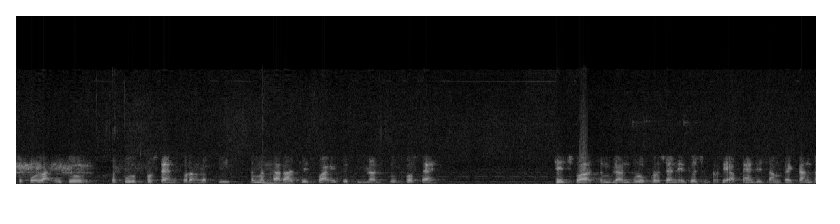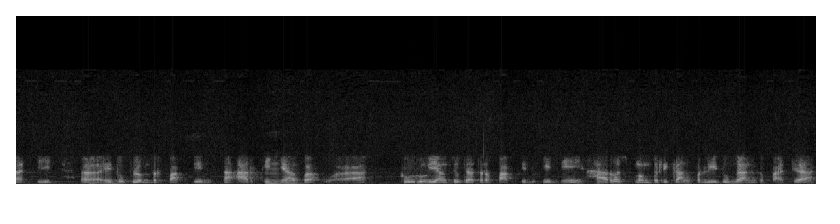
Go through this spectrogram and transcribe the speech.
sekolah itu sepuluh persen kurang lebih. Sementara siswa itu sembilan puluh persen siswa sembilan puluh persen itu seperti apa yang disampaikan tadi itu belum tervaksin. Nah artinya bahwa guru yang sudah tervaksin ini harus memberikan perlindungan kepada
